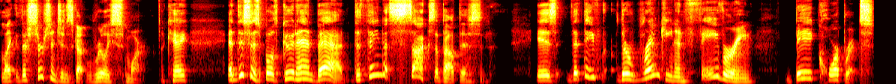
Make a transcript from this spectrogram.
like their search engines got really smart. Okay. And this is both good and bad. The thing that sucks about this is that they they're ranking and favoring big corporates,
